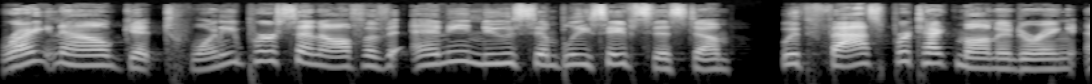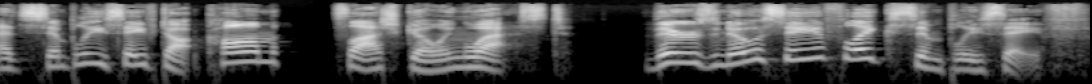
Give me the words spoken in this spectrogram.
Right now, get 20% off of any new SimpliSafe system with Fast Protect monitoring at simplisafe.com/slash going west. There's no safe like SimpliSafe.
